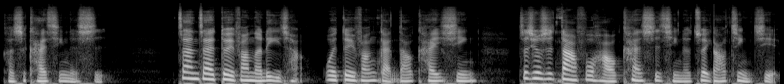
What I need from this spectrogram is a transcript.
可是开心的事。站在对方的立场，为对方感到开心。这就是大富豪看事情的最高境界。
